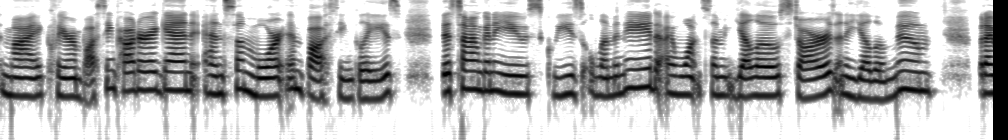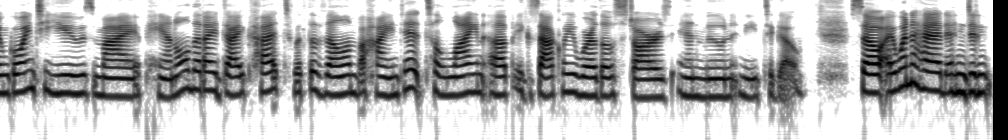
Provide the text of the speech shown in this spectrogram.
my clear embossing powder again and some more embossing glaze. This time I'm going to use squeezed lemonade. I want some yellow stars and a yellow moon. But I'm going to use my panel that I die cut with the vellum behind it to line up exactly where those stars and moon need to go. So I went ahead and didn't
